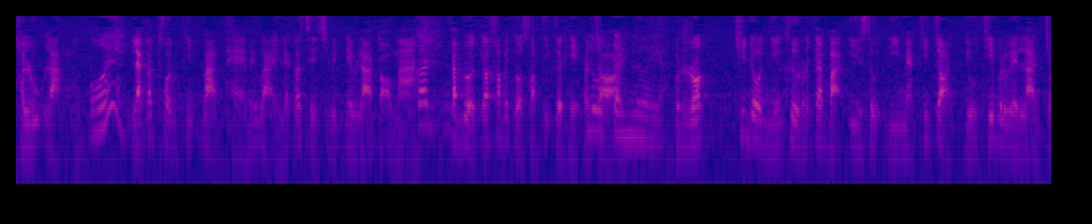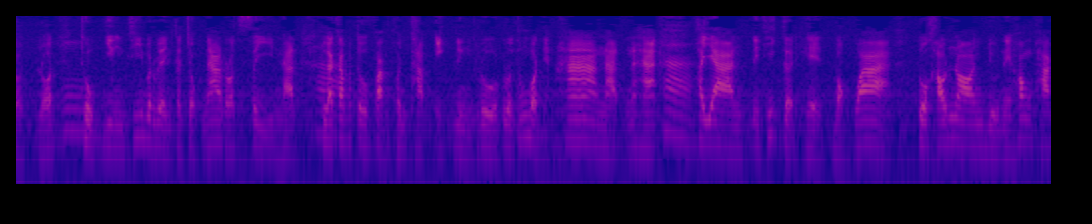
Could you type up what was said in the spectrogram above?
ทะลุหลัง โอ้ย แล้วก็ทนพิษบาดแผลไม่ไหว แล้วก็เสียชีวิตในเวลาต่อมาก็ ตำรวจก็เข้าไปตรวจสอบที่เกิดเหตุป้ารูจอย เต็มเลยอะ รถที่โดนยิงก็คือรถกระบะอีสุดีแม็กที่จอดอยู่ที่บริเวณลานจอดรถ อืมถูกยิงที่บริเวณกระจกหน้ารถ 4 นัด ค่ะแล้วก็ประตูฝั่งคนขับอีก 1 รูรวมทั้งหมดเนี่ยหนัดนะฮะ ค่ะ พยานในที่เกิดเหตุบอกว่าตัวเขานอนอยู่ในห้องพัก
